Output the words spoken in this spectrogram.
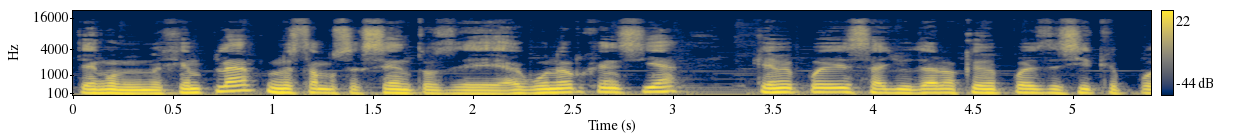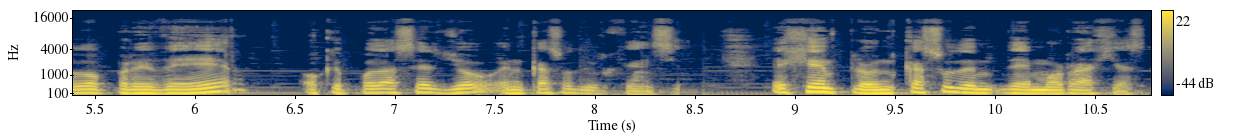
tengo mi ejemplar, no estamos exentos de alguna urgencia, ¿qué me puedes ayudar o qué me puedes decir que puedo prever? O que pueda hacer yo en caso de urgencia. Ejemplo, en caso de, hemorragias.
